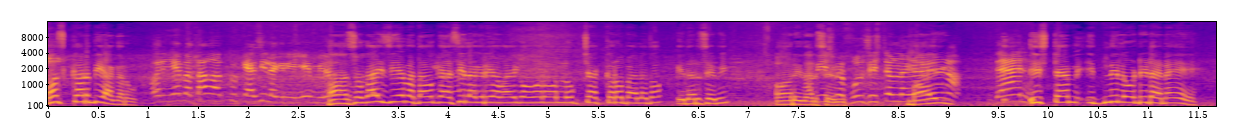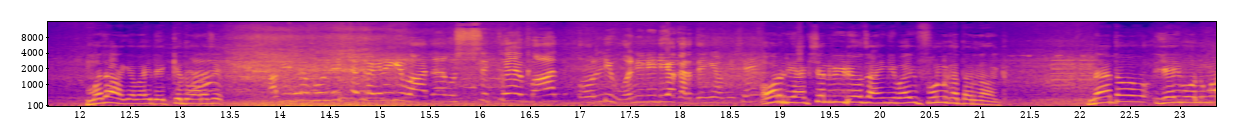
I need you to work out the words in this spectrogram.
बस कर दिया करो। और ये बताओ आपको कैसी लग रही है? ये हाँ सो गाइस ये बताओ कैसी लग रही है बाइक ओवरऑल लुक चेक करो पहले तो इधर से भी और इधर से भी। फुल सिस्टम लग भाई, जाएगा ना? इस टाइम इतनी लोडेड है ना ये। मज़ा आ गया भाई देख के दोबारा से। अभी इसमें फुल सिस्टम लगने की बात है उसके बाद ओनली वन इन इंडिया कर देंगे हम इसे। और रिएक्शन वीडियोस आएँगी भाई फुल खतरनाक। मैं तो यही बोलूँगा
